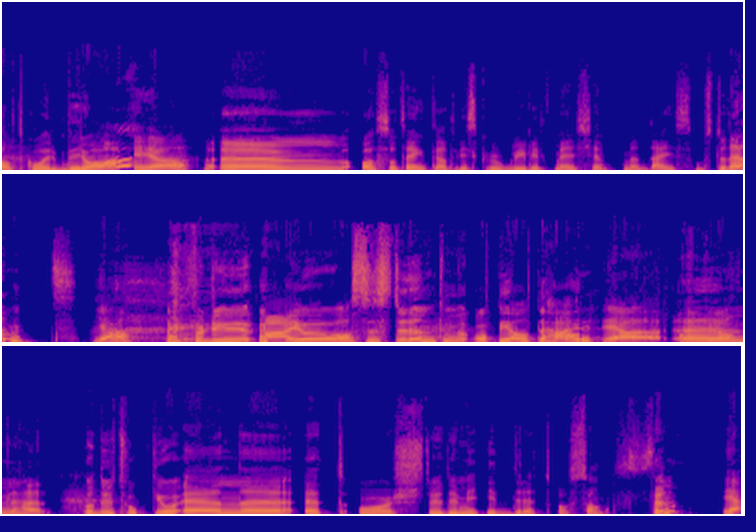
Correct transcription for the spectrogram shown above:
alt går bra. Ja. Um, og så tenkte jeg at vi skulle bli litt mer kjent med deg som student. Ja. For du er jo også student oppi alt det her. ja oppi alt det Um, her. Og du tok jo en, eh, et årsstudium i idrett og samfunn Ja.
